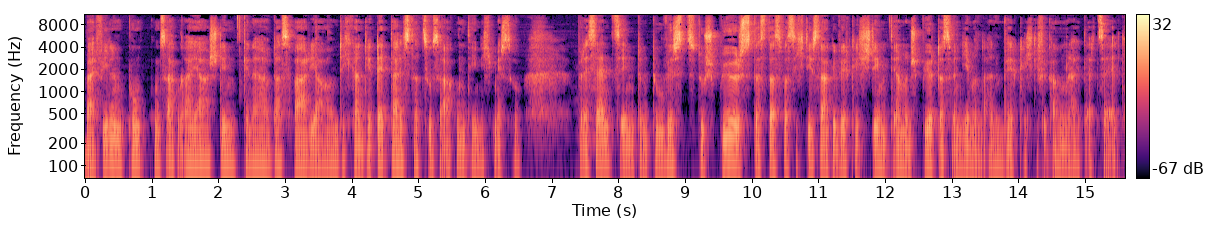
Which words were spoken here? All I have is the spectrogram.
bei vielen Punkten sagen, ah ja, stimmt, genau, das war ja und ich kann dir Details dazu sagen, die nicht mehr so präsent sind und du wirst, du spürst, dass das, was ich dir sage, wirklich stimmt. Ja, man spürt das, wenn jemand einem wirklich die Vergangenheit erzählt.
